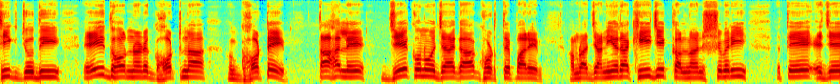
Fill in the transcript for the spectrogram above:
ঠিক যদি এই ধরনের ঘটনা ঘটে তাহলে যে কোনো জায়গা ঘটতে পারে। আমরা জানিয়ে রাখি যে কল্যাণেশ্বরীতে যে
